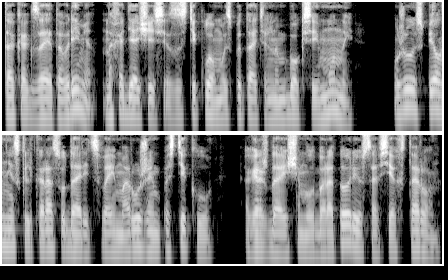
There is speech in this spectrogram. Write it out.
так как за это время находящийся за стеклом в испытательном боксе иммунный уже успел несколько раз ударить своим оружием по стеклу, ограждающим лабораторию со всех сторон.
